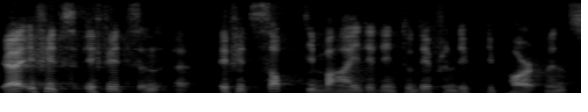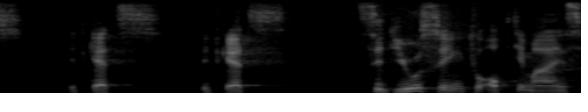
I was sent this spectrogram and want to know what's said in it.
Yeah, if it's if it's an, if it's subdivided into different de- departments, it gets it gets seducing to optimize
